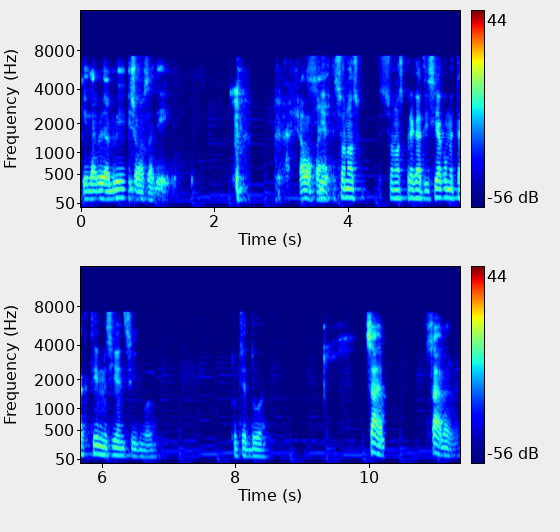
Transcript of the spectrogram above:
In WWE sono stati. Lasciamo Sì, sono, sono sprecati sia come tag team sia in singolo. Tutti e due. Simon, Simon,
